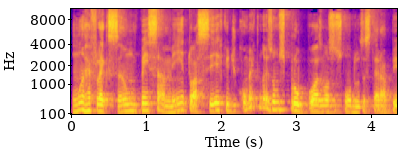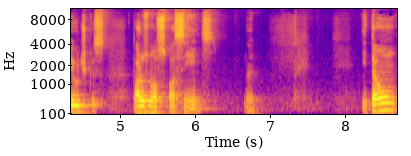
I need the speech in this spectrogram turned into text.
uma reflexão, um pensamento acerca de como é que nós vamos propor as nossas condutas terapêuticas para os nossos pacientes. Né? Então,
